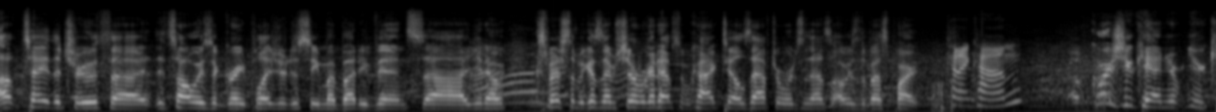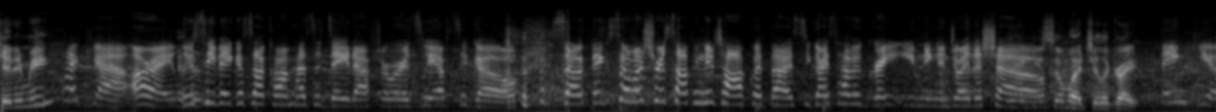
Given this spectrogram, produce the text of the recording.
I'll tell you the truth. Uh, it's always a great pleasure to see my buddy Vince. Uh, you know, Oh, especially because I'm sure we're gonna have some cocktails afterwards, and that's always the best part. Can I come? Of course you can. You're, you're kidding me? Heck yeah. All right, LucyVegas.com has a date afterwards. We have to go. So thanks so much for stopping to talk with us. You guys have a great evening. Enjoy the show. Thank you so much. You look great. Thank you.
